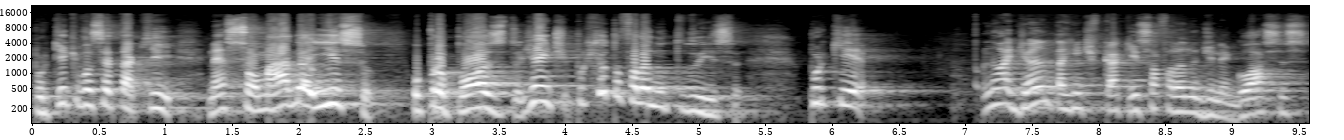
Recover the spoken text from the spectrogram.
por que, que você está aqui, né? somado a isso, o propósito. Gente, por que eu estou falando tudo isso? Porque não adianta a gente ficar aqui só falando de negócios,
